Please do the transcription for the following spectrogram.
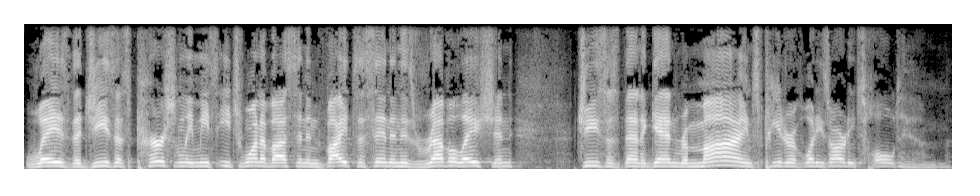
ways that Jesus personally meets each one of us and invites us in in his revelation, Jesus then again reminds Peter of what he's already told him.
